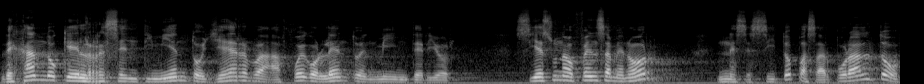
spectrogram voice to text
dejando que el resentimiento hierva a fuego lento en mi interior. Si es una ofensa menor, necesito pasar por alto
